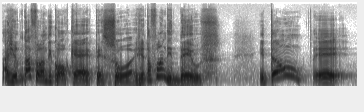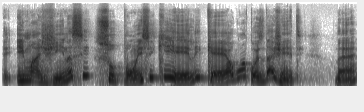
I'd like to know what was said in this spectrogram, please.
a gente não tá falando de qualquer pessoa, a gente tá falando de Deus. Então, é, imagina-se, supõe-se que ele quer alguma coisa da gente, né?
